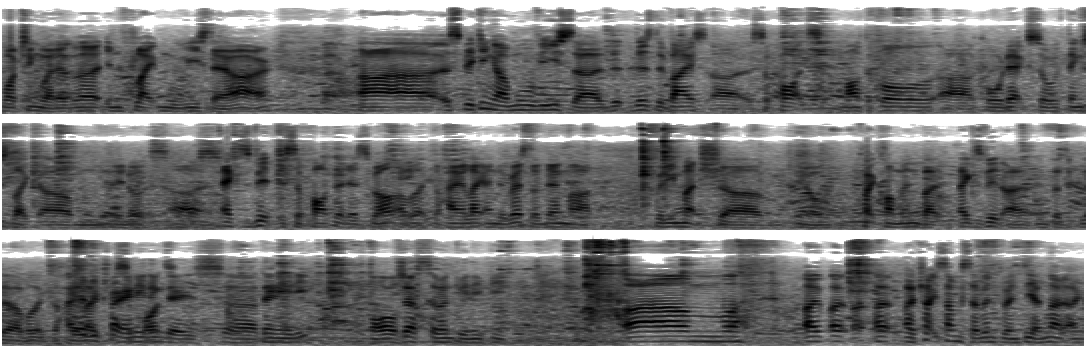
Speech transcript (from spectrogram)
watching whatever in-flight movies there are. Uh, speaking of movies, uh, th this device uh, supports multiple uh, codecs, so things like um, you know XVID is supported as well. I would like to highlight, and the rest of them are pretty much uh, you know quite common, but XVID uh, in particular I would like to highlight. Have you tried anything that is uh, 1080 or just 720p? Um, I, I, I, I, tried some 720. I'm not. I,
